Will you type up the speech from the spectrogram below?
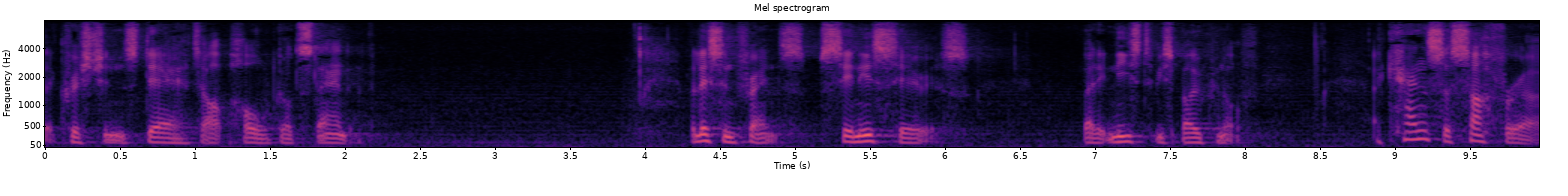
that Christians dare to uphold God's standard. But listen, friends, sin is serious, but it needs to be spoken of. A cancer sufferer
